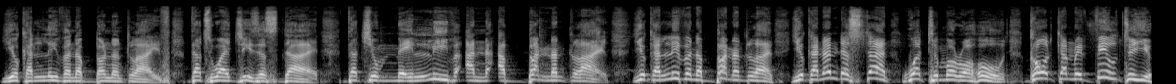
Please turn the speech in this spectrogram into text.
You can live an abundant life. That's why Jesus died. That you may live an abundant life. You can live an abundant life. You can understand what tomorrow holds. God can reveal to you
